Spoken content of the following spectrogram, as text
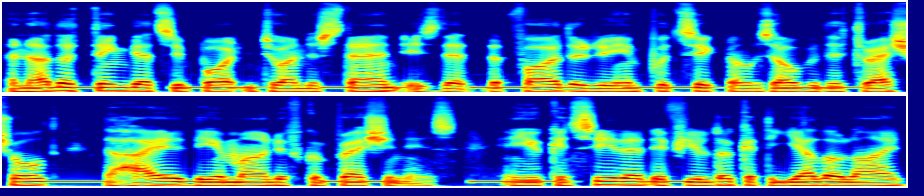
Another thing that's important to understand is that the farther the input signal is over the threshold, the higher the amount of compression is. And you can see that if you look at the yellow line,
